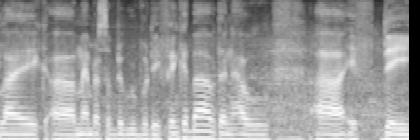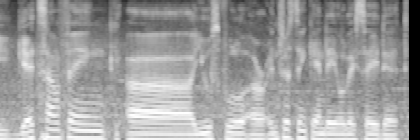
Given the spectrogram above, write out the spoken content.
like uh, members of the group what they think about and how uh, if they get something useful or interesting, and they always say that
